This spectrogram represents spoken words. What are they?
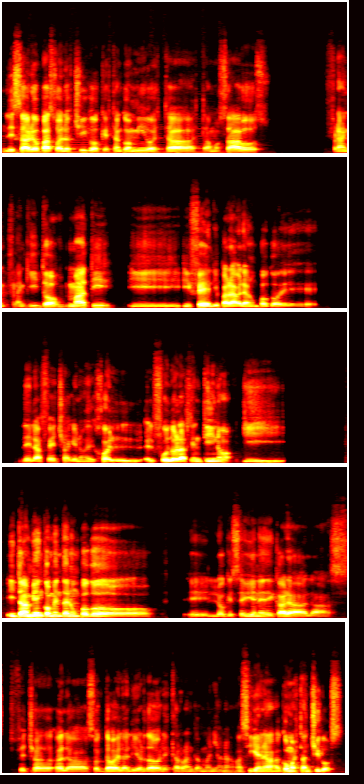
les abro paso a los chicos que están conmigo. Está, estamos Agos, Frank, Franquito, Mati y, Feli para hablar un poco de, la fecha que nos dejó el, fútbol argentino y, también comentar un poco eh, lo que se viene de cara a las fechas, a las octavas de la Libertadores que arrancan mañana. Así que nada, ¿cómo están chicos?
